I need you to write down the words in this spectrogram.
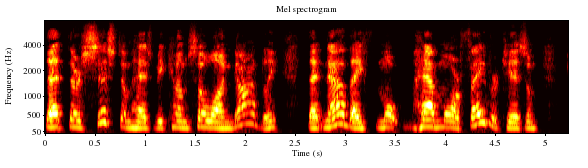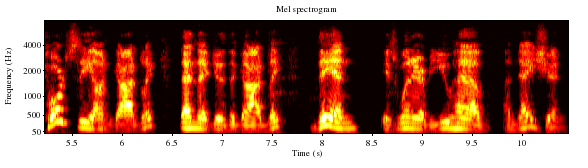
that their system has become so ungodly that now they have more favoritism towards the ungodly than they do the godly, then is whenever you have a nation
